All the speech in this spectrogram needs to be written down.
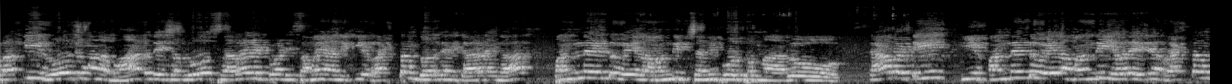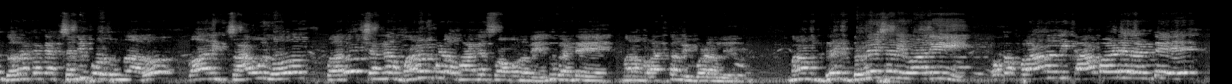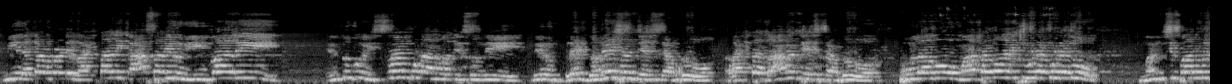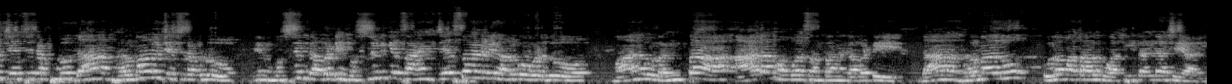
ప్రతి రోజు మన భారతదేశంలో సరైనటువంటి సమయానికి రక్తం దొరకని కారణంగా పన్నెండు వేల మంది చనిపోతున్నారు. కాబట్టి ఈ పన్నెండు వేల మంది ఎవరైతే రక్తం దొరకక చనిపోతున్నారో వారి చావులో పరోక్షంగా మనం కూడా భాగస్వాములమే. ఎందుకంటే మనం రక్తం ఇవ్వడం లేదు. మనం బ్లడ్ డొనేషన్ ఇవ్వాలి. ఒక ప్రాణాన్ని కాపాడాలంటే మీ దగ్గర రక్తాన్ని కాస్త మీరు ఇవ్వాలి. ఎందుకు ఇస్లాం కూడా అనుమతిస్తుంది? మీరు బ్లడ్ డొనేషన్ చేసేటప్పుడు రక్త దానం చేసేటప్పుడు కులము మతము అని చూడకూడదు. మంచి పనులు చేసేటప్పుడు దాన ధర్మాలు చేసేటప్పుడు నేను ముస్లిం కాబట్టి ముస్లింకే సహాయం చేస్తానని మీరు అనుకోకూడదు. మానవులంతా ఆదాం అవ్వ సంతానం కాబట్టి దాన ధర్మాలు కుల మతాలకు అతీతంగా చేయాలి.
